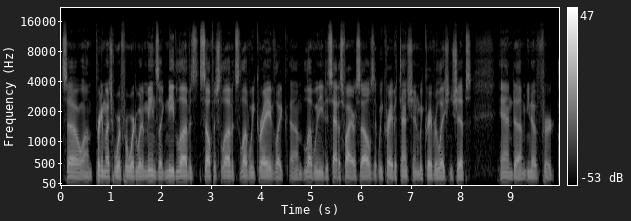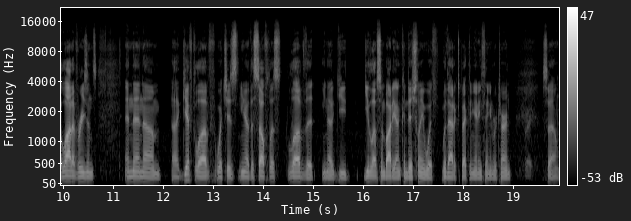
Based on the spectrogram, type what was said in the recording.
So um, pretty much word for word, what it means like need love is selfish love. It's love we crave, like um, love we need to satisfy ourselves. Like we crave attention, we crave relationships, and um, you know for a lot of reasons. And then um, uh, gift love, which is you know the selfless love that you know you you love somebody unconditionally with without expecting anything in return. Right. So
